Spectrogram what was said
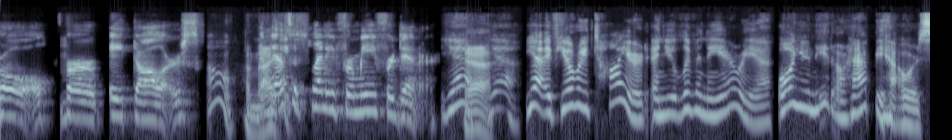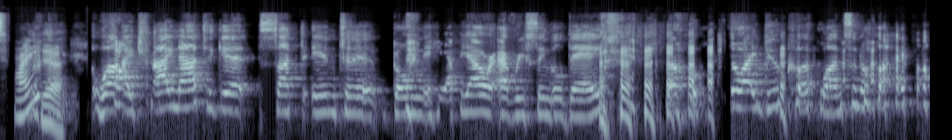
roll Mm. for eight dollars. oh. Oh, And nice. that's a plenty for me for dinner. Yeah, Yeah. yeah, yeah. If you're retired and you live in the area, all you need are happy hours, right? yeah. Well, So- I try not to get sucked into going to happy hour every single day. So, so I do cook once in a while.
